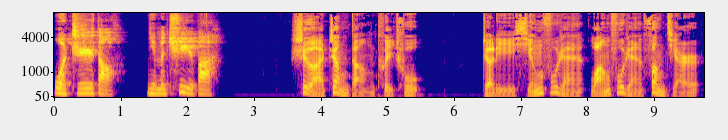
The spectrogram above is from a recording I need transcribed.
我知道，你们去吧。”摄正等退出，这里邢夫人、王夫人、凤姐儿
